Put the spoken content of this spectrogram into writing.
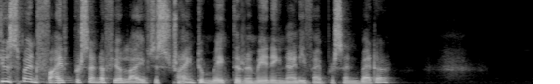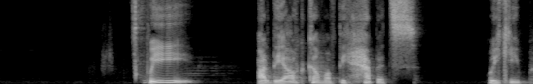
you spend 5% of your life just trying to make the remaining 95% better? We are the outcome of the habits we keep,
